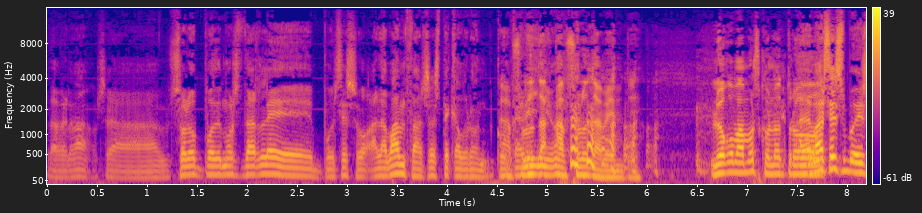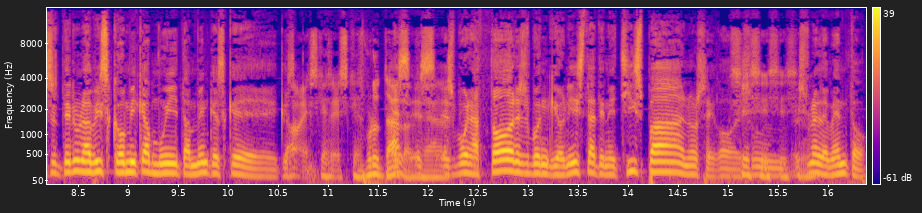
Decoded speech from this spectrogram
la verdad. O sea, solo podemos darle, pues eso, alabanzas a este cabrón. Con Absoluta- cariño. absolutamente. Luego vamos con otro... Además es, es- tiene una vis cómica muy también que es que, No, es que es, que es brutal. es- o es- sea. es buen actor, es buen guionista, tiene chispa, no sé, go, Sí, es, sí, un, sí, sí. es un elemento.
